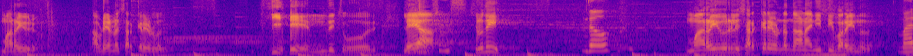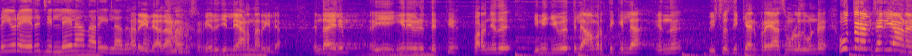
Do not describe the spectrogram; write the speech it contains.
മറയൂരോ? അവിടെയാണോ ശർക്കരയുള്ളത്? എന്ത് ചോദ്യം. ലയ. ശ്രുതി. എന്തോ? മറയൂരിൽ ശർക്കര ഉണ്ടെന്നാണ് അനീതി പറയുന്നത്. മറയൂർ ഏത് ജില്ലയിലാണെന്ന് അറിയില്ല അറിയില്ല അതാണ് പ്രശ്നം. ഏത് ജില്ലയാണെന്ന് അറിയില്ല. എന്തായാലും ഈ ഇങ്ങനെ ഒരു തെറ്റ് പറഞ്ഞത് ഇനി ജീവിതത്തിൽ ആവർത്തിക്കില്ല എന്ന് വിശ്വസിക്കാൻ പ്രയാസമുള്ളതുകൊണ്ട് ഉത്തരം ശരിയാണ്.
